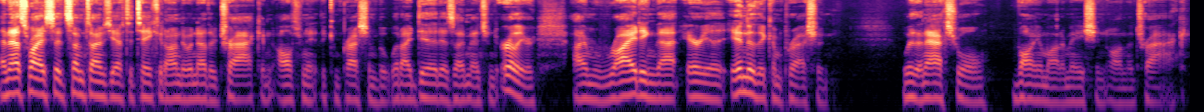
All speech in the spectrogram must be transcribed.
And that's why I said sometimes you have to take it onto another track and alternate the compression. But what I did, as I mentioned earlier, I'm riding that area into the compression with an actual volume automation on the track.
